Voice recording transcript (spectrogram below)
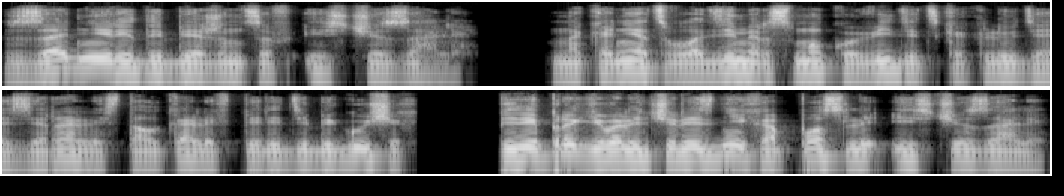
Задние ряды беженцев исчезали. Наконец Владимир смог увидеть, как люди озирались, толкали впереди бегущих, перепрыгивали через них, а после исчезали.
